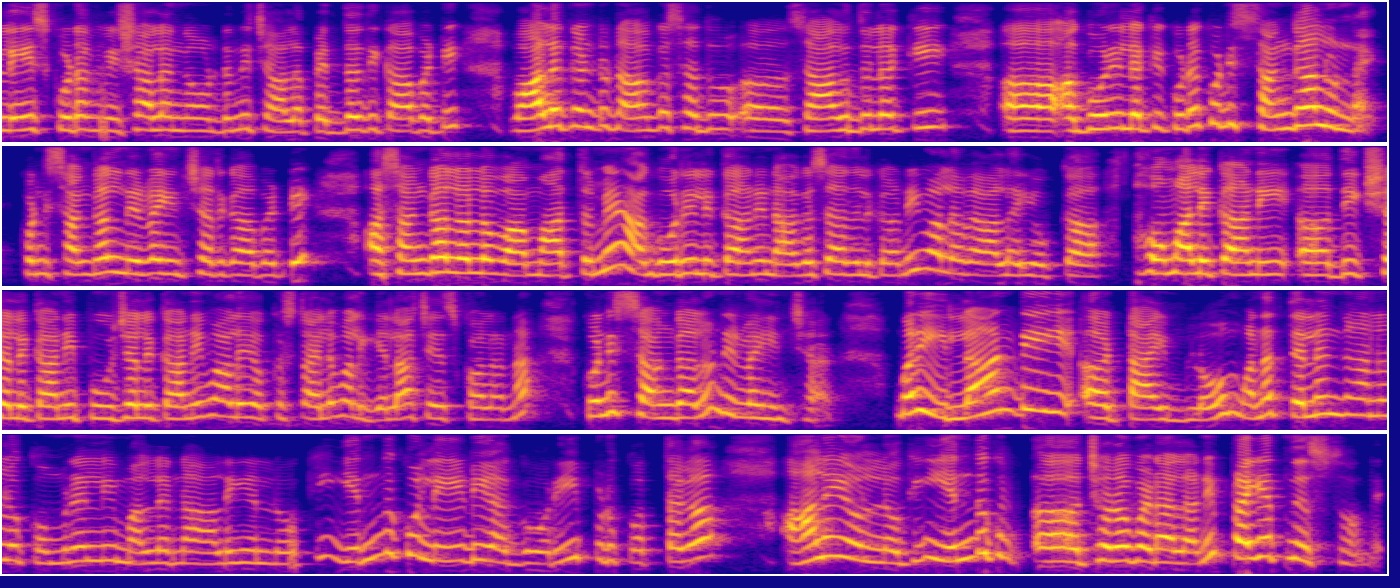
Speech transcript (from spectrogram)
ప్లేస్ కూడా విశాలంగా ఉంటుంది చాలా పెద్దది కాబట్టి వాళ్ళకంటూ నాగ సదు సాగుదులకి సాధులకి ఆ, అఘోరీలకి కూడా కొన్ని సంఘాలు ఉన్నాయి కొన్ని సంఘాలు నిర్వహించారు కాబట్టి ఆ సంఘాలలో మాత్రమే ఆ గోరీలు కానీ నాగసాదులు కానీ వాళ్ళ వాళ్ళ యొక్క హోమాలు కానీ దీక్షలు కానీ పూజలు కానీ వాళ్ళ యొక్క స్టైల్ వాళ్ళు ఎలా చేసుకోవాలన్నా కొన్ని సంఘాలు నిర్వహించారు. మరి ఇలాంటి టైంలో మన తెలంగాణలో కొమరెల్లి మల్లన్న ఆలయంలోకి ఎందుకు లేడీ అగోరి ఇప్పుడు కొత్తగా ఆలయంలోకి ఎందుకు చొరబడాలని ప్రయత్నిస్తుంది?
